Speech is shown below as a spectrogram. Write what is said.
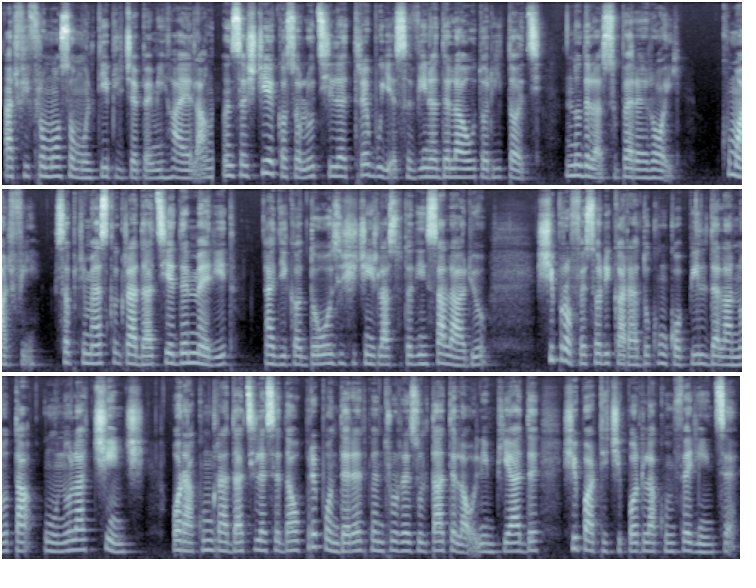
Ar fi frumos să o multiplice pe Mihaela, însă știe că soluțiile trebuie să vină de la autorități, nu de la supereroi. Cum ar fi? Să primească gradație de merit, adică 25% din salariu, și profesorii care aduc un copil de la nota 1 la 5, ori acum gradațiile se dau preponderent pentru rezultate la olimpiade și participări la conferințe.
